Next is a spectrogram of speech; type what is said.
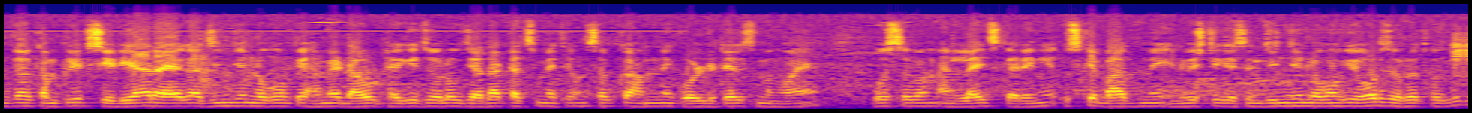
उनका कंप्लीट सीडीआर आएगा जिन जिन लोगों पे हमें डाउट है कि जो लोग ज़्यादा टच में थे, उन सब का हमने कॉल डिटेल्स मंगवाए वो सब हम एनालाइज करेंगे। उसके बाद में इन्वेस्टिगेशन जिन जिन लोगों की और ज़रूरत होगी,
